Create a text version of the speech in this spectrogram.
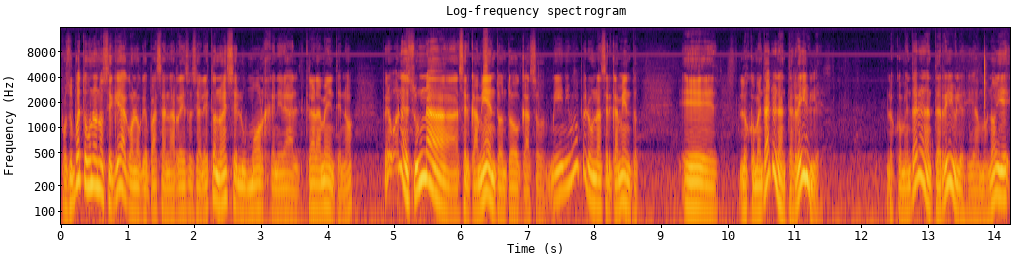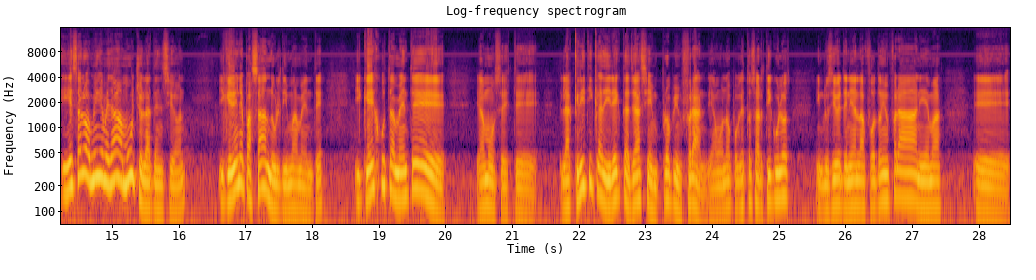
por supuesto, uno no se queda con lo que pasa en las redes sociales. Esto no es el humor general, claramente, ¿no? Pero bueno, es un acercamiento en todo caso, mínimo, pero un acercamiento. Eh, los comentarios eran terribles. Los comentarios eran terribles, digamos, ¿no? Y, y, es algo a mí que me llama mucho la atención y que viene pasando últimamente y que es justamente digamos, este, la crítica directa ya hacia el propio Infran, digamos, ¿no? Porque estos artículos inclusive tenían la foto de Infran y demás, eh,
